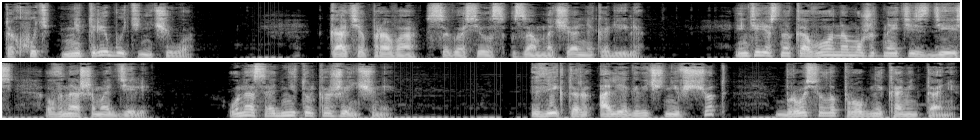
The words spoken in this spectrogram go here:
Так хоть не требуйте ничего. Катя права, согласилась замначальника Лиля. Интересно, кого она может найти здесь, в нашем отделе? У нас одни только женщины. Виктор Олегович не в счет? Бросила пробный камень Таня.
